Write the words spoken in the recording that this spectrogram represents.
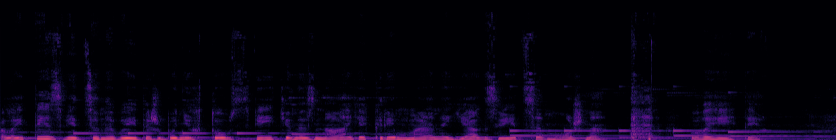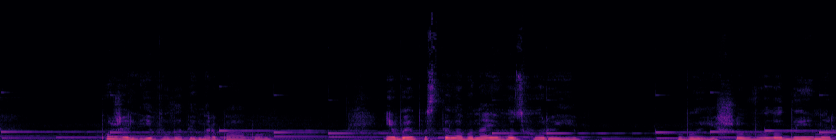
але й ти звідси не вийдеш, бо ніхто в світі не знає, крім мене, як звідси можна вийти. Пожалів Володимир бабу, і випустила вона його з гори. Вийшов Володимир.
